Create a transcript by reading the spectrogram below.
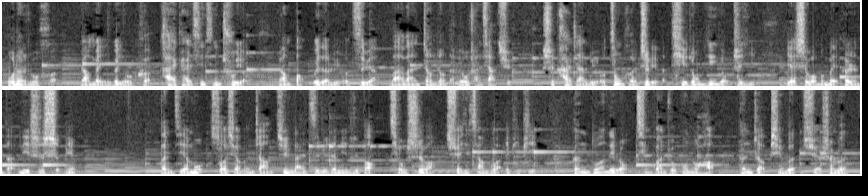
无论如何，让每一个游客开开心心出游，让宝贵的旅游资源完完整整地流传下去，是开展旅游综合治理的题中应有之义，也是我们每个人的历史使命。本节目所选文章均来自于人民日报、求是网、学习强国 APP，更多内容请关注公众号，跟着评论学申论。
